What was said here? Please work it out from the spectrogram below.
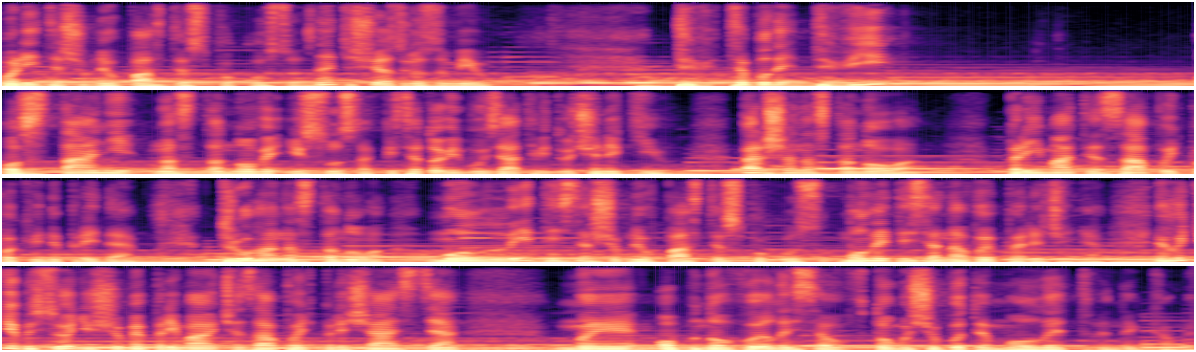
моліться, щоб не впасти в спокусу. Знаєте, що я зрозумів? Це були дві останні настанови Ісуса. Після того він був взятий від учеників. Перша настанова приймати заповідь, поки він не прийде. Друга настанова молитися, щоб не впасти в спокусу, молитися на випередження. Я хотів би сьогодні, щоб ми, приймаючи заповідь причастя, ми обновилися в тому, щоб бути молитвенниками,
